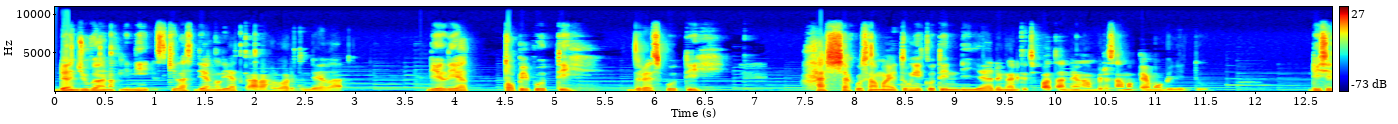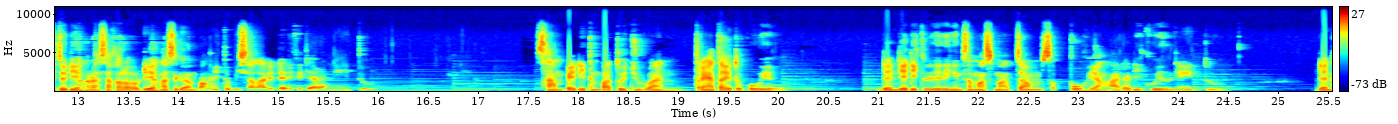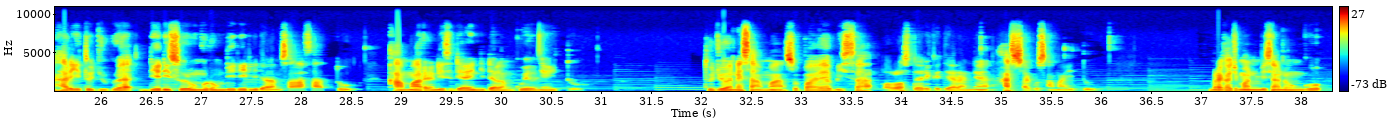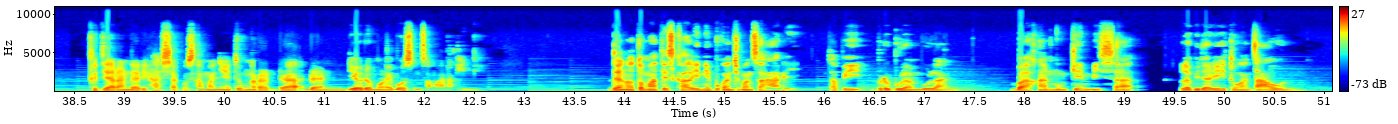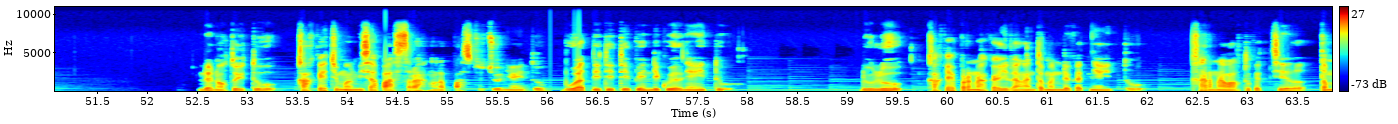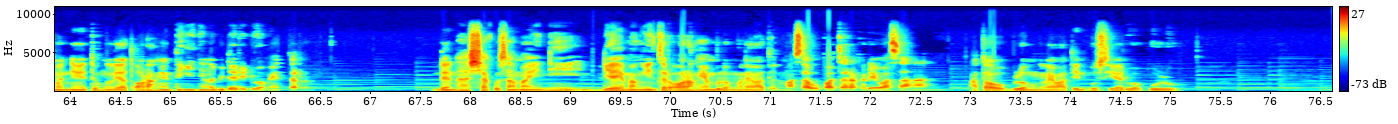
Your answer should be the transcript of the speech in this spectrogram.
Dan juga anak ini sekilas dia ngelihat ke arah luar jendela. Dia lihat topi putih, dress putih, Hasyaku sama itu ngikutin dia dengan kecepatan yang hampir sama kayak mobil itu. Di situ dia ngerasa kalau dia nggak segampang itu bisa lari dari kejarannya itu. Sampai di tempat tujuan, ternyata itu kuil. Dan dia dikelilingin sama semacam sepuh yang ada di kuilnya itu. Dan hari itu juga dia disuruh ngurung diri di dalam salah satu kamar yang disediain di dalam kuilnya itu. Tujuannya sama, supaya bisa lolos dari kejarannya Hasyaku sama itu. Mereka cuma bisa nunggu kejaran dari Hasyaku samanya itu ngereda dan dia udah mulai bosen sama anak ini. Dan otomatis kali ini bukan cuma sehari, tapi berbulan-bulan. Bahkan mungkin bisa lebih dari hitungan tahun. Dan waktu itu kakek cuma bisa pasrah ngelepas cucunya itu buat dititipin di kuilnya itu. Dulu kakek pernah kehilangan teman dekatnya itu karena waktu kecil temannya itu ngelihat orang yang tingginya lebih dari 2 meter. Dan Hasyaku sama ini dia emang ngincer orang yang belum ngelewatin masa upacara kedewasaan atau belum ngelewatin usia 20.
